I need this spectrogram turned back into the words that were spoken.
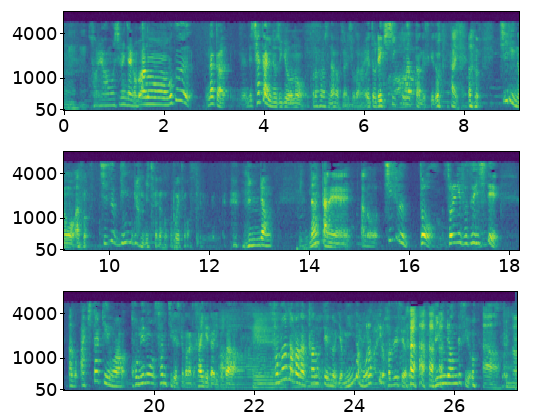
うんこれは面白いんじゃないか。あのー、僕、なんか、社会の授業の、この話長くなりそうだな。えっと、歴史っ子だったんですけど、はいあの、チリの、あの、地図便覧みたいなの覚えてます？便覧。なんかね、あの、地図と、それに付随して、あの、秋田県は米の産地ですとかなんか書いてたりとか、へー様々な観点の、いや、みんなもらってるはずですよね。便覧ですよ。ああ。な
